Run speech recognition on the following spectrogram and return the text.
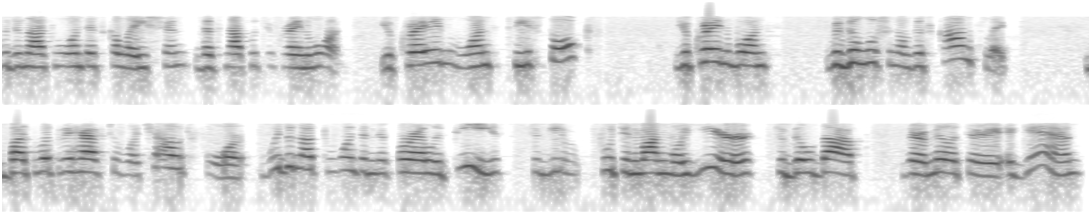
We do not want escalation. That's not what Ukraine wants. Ukraine wants peace talks. Ukraine wants resolution of this conflict. But what we have to watch out for, we do not want a temporary peace to give Putin one more year to build up their military again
